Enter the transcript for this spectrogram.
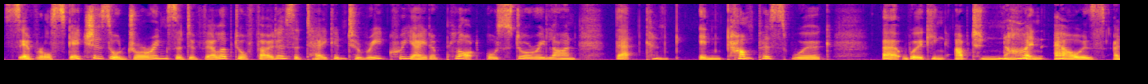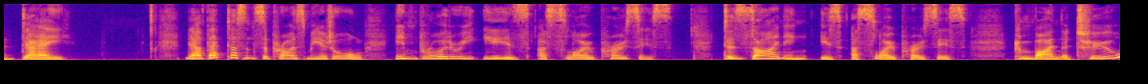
Several sketches or drawings are developed or photos are taken to recreate a plot or storyline that can encompass work uh, working up to nine hours a day. Now, that doesn't surprise me at all. Embroidery is a slow process. Designing is a slow process. Combine the two,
